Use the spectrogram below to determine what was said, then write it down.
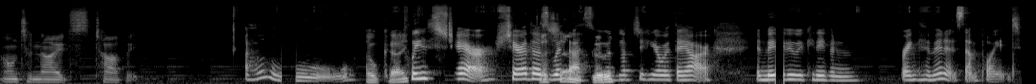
on tonight's topic. Oh, okay, please share. Share those That with sounds us. We would love to hear what they are. And maybe we can even bring him in at some point.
